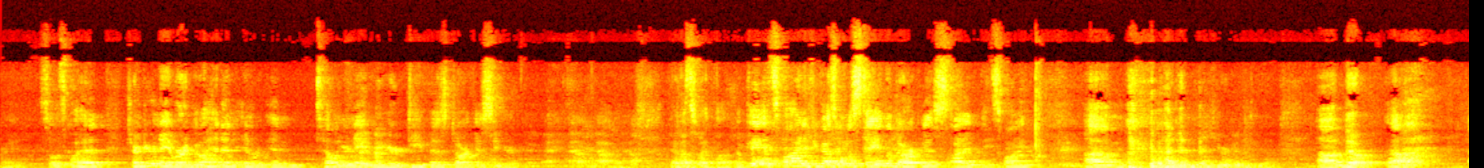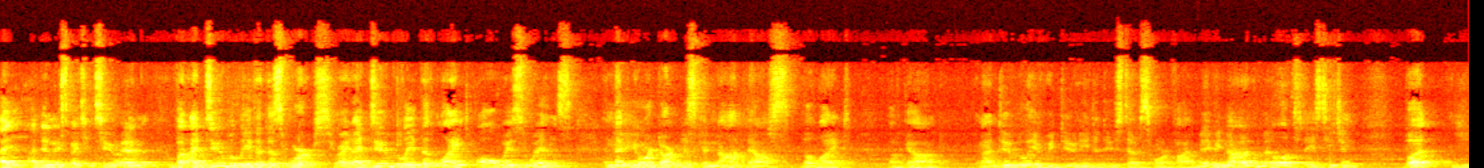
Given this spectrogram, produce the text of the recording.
Right? So let's go ahead, turn to your neighbor, and go ahead and, and, and tell your neighbor your deepest, darkest secret. Yeah, that's what I thought. Okay, it's fine. If you guys want to stay in the darkness, I, it's fine. Um, I didn't think you were going to do that. Uh, no. Uh, I, I didn't expect you to, and but I do believe that this works, right? I do believe that light always wins, and that your darkness cannot douse the light of God. And I do believe we do need to do steps four and five. Maybe not in the middle of today's teaching, but you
